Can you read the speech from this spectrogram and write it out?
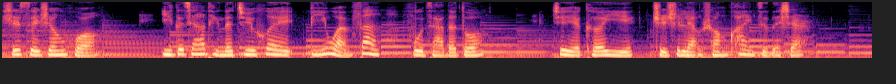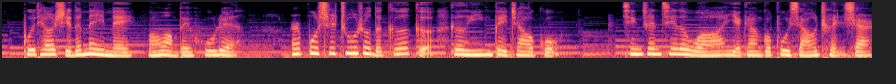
十岁生活，一个家庭的聚会比一碗饭复杂的多，却也可以只是两双筷子的事儿。不挑食的妹妹往往被忽略，而不吃猪肉的哥哥更应被照顾。青春期的我也干过不少蠢事儿，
